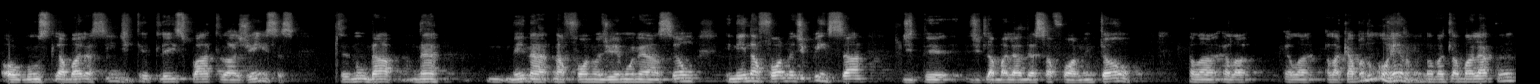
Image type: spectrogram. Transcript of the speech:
alguns trabalham assim, de ter três, quatro agências, você não dá, né, nem na, na, forma de remuneração e nem na forma de pensar de ter de trabalhar dessa forma. Então, ela ela ela, ela acaba não morrendo, ela vai trabalhar com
